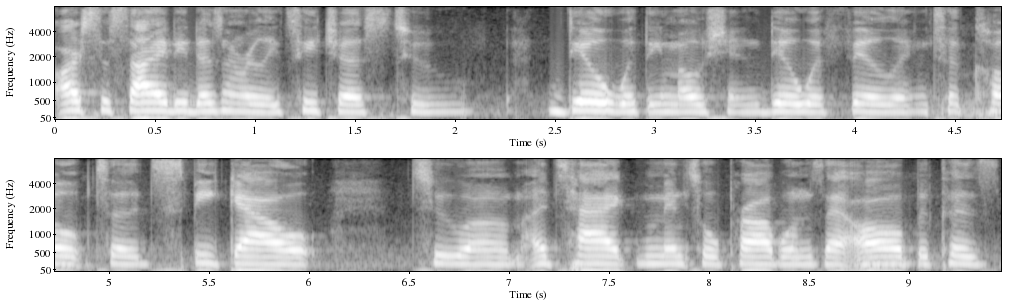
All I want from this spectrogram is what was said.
our society doesn't really teach us to deal with emotion, deal with feeling, to cope, to speak out, to um, attack mental problems at all. Because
